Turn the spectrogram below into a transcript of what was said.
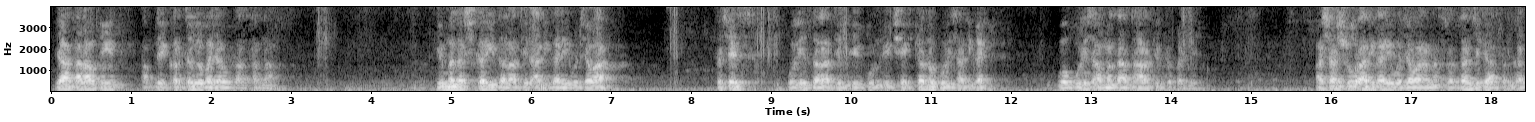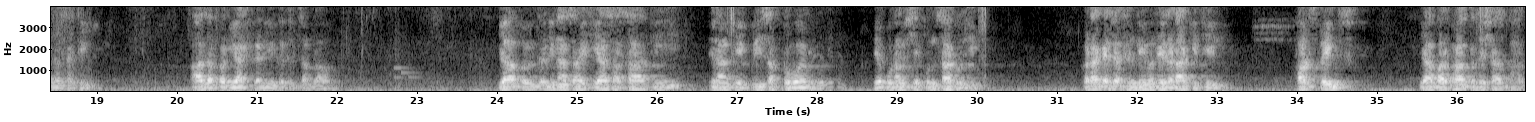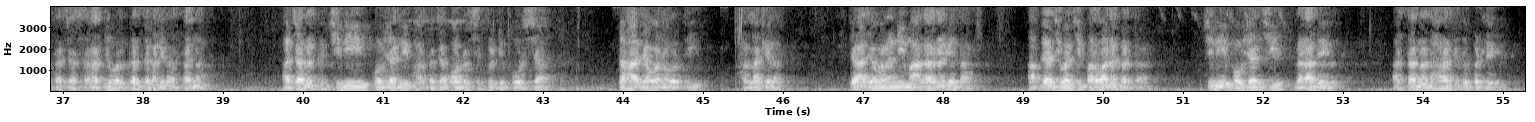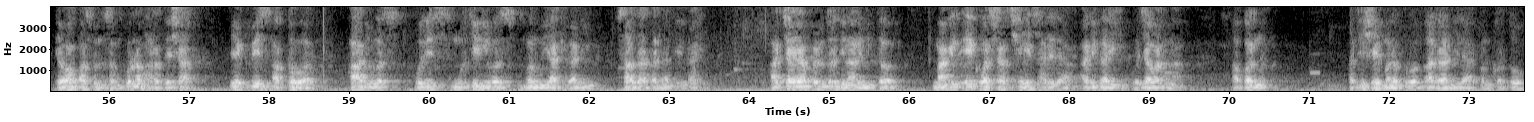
या कालावधीत आपले कर्तव्य बजावत असताना निमलष्करी दलातील अधिकारी व जवान तसेच पोलीस दलातील एकूण एकशे एक्क्याण्णव पोलीस अधिकारी व पोलीस अंमलदार धारातीर्थ पडले. अशा शूर अधिकारी व जवानांना श्रद्धांजली अर्पण करण्यासाठी आज आपण या ठिकाणी एकत्रित जमलो आहोत. या पवित्र दिनाचा इतिहास असा की दिनांक एकवीस ऑक्टोबर एकोणावीसशे एकोणसाठ रोजी कडाक्याच्या थंडीमध्ये लडाख येथील हॉट स्प्रिंग्स या बर्फाळ प्रदेशात भारताच्या सरहद्दीवर गस्त घालीत असताना अचानक चिनी फौजांनी भारताच्या बॉर्डर सिक्युरिटी फोर्सच्या दहा जवानांवरती हल्ला केला. त्या जवानांनी माघार न घेता आपल्या जीवाची पर्वा न करता चिनी फौजांची लढा देत असताना धारातीत पडले. तेव्हापासून संपूर्ण भारत देशात एकवीस ऑक्टोबर हा दिवस पोलीस स्मृती दिवस म्हणून या ठिकाणी साजरा करण्यात येत आहे. आजच्या या पवित्र दिनानिमित्त मागील एक वर्षात शहीद झालेल्या अधिकारी व जवानांना आपण अतिशय मनपूर्वक आदरांजली अर्पण करतो.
